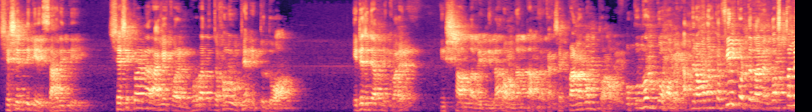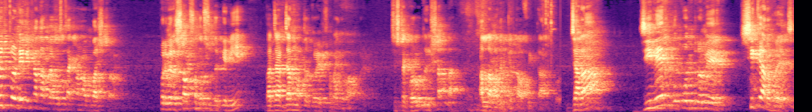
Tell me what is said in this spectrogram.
শেষের দিকে সাহারিতে, শেষে করেন আর আগে করেন। ভোর রাতে যখনই উঠেন একটু দোয়া। এটা যদি আপনি করেন ইনশাআল্লাহ বিদিল্লাহ রমজানটা আপনার কাছে প্রাণবন্ত হবে, উপভোগ্য হবে। আপনি রমজানকে ফিল করতে পারবেন, দশটা মিনিট করে ডেলি কাতার ব্যবস্থা করার অভ্যাস করেন। পরিবারের সব সদস্যদেরকে নিয়ে বা যার যার মতো করে সবাই দোয়া করেন। চেষ্টা করব তো ইনশাআল্লাহ। আল্লাহ আমাদেরকে তৌফিক দান যারা জিনের উপদ্রবের শিকার হয়েছে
